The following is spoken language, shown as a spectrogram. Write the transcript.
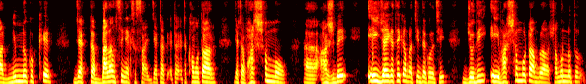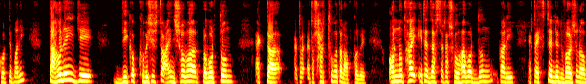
আর নিম্নকক্ষের যে একটা ব্যালান্সিং এক্সারসাইজ যেটা এটা এটা ক্ষমতার যেটা ভারসাম্য আসবে। এই জায়গা থেকে আমরা চিন্তা করেছি, যদি এই ভারসাম্যটা আমরা সমুন্নত করতে পারি, তাহলেই যে দ্বিকক্ষ বিশিষ্ট আইনসভার প্রবর্তন একটা একটা একটা সার্থকতা লাভ করবে। অন্যথায় এটা জাস্ট একটা শোভাবর্ধনকারী, একটা extended version of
